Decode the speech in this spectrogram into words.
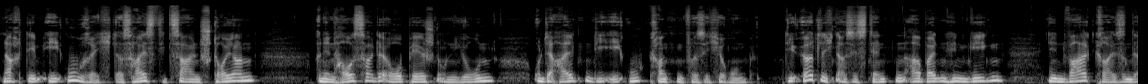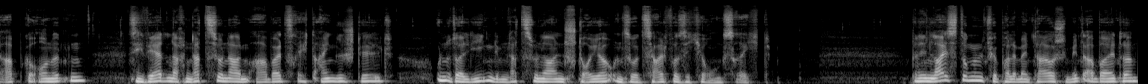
nach dem EU-Recht, das heißt, sie zahlen Steuern an den Haushalt der Europäischen Union und erhalten die EU-Krankenversicherung. Die örtlichen Assistenten arbeiten hingegen in den Wahlkreisen der Abgeordneten. Sie werden nach nationalem Arbeitsrecht eingestellt und unterliegen dem nationalen Steuer- und Sozialversicherungsrecht. Bei den Leistungen für parlamentarische Mitarbeiter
